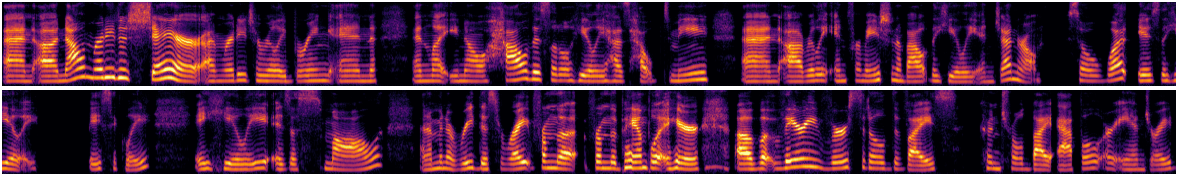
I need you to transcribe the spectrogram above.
and uh, now I'm ready to share. I'm ready to really bring in and let you know how this little Healy has helped me and uh, really information about the Healy in general. So, what is the Healy? Basically, a Healy is a small, and I'm going to read this right from the from the pamphlet here, uh, but very versatile device controlled by Apple or Android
